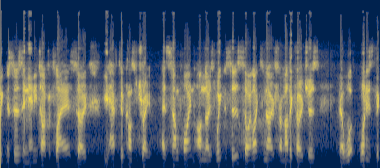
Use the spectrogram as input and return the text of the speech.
weaknesses in any type of player. So you have to concentrate at some point on those weaknesses. So I'd like to know from other coaches, you know, what, what is the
